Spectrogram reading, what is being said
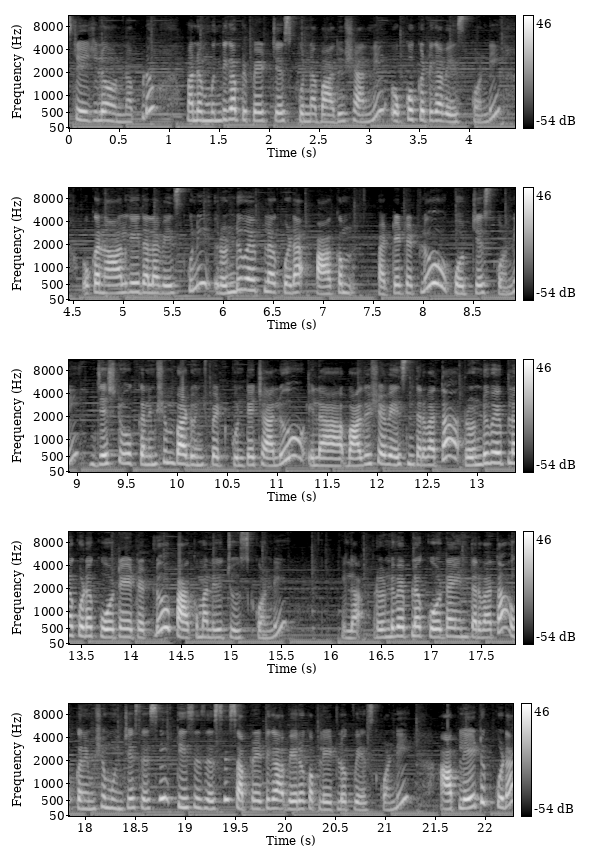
స్టేజ్లో ఉన్నప్పుడు మనం ముందుగా ప్రిపేర్ చేసుకున్న బాదుషాన్ని ఒక్కొక్కటిగా వేసుకోండి. ఒక నాలుగైదు అలా వేసుకుని రెండు వైపులా కూడా పాకం పట్టేటట్లు కోట్ చేసుకోండి. జస్ట్ ఒక్క నిమిషం పాటు ఉంచి పెట్టుకుంటే చాలు. ఇలా బాదుషా వేసిన తర్వాత రెండు వైపులా కూడా కోట్ అయ్యేటట్లు పాకం అనేది చూసుకోండి. ఇలా రెండు వైపులా కోట్ అయిన తర్వాత ఒక్క నిమిషం ఉంచేసేసి తీసేసేసి సపరేట్గా వేరొక ప్లేట్లోకి వేసుకోండి. ఆ ప్లేట్కి కూడా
